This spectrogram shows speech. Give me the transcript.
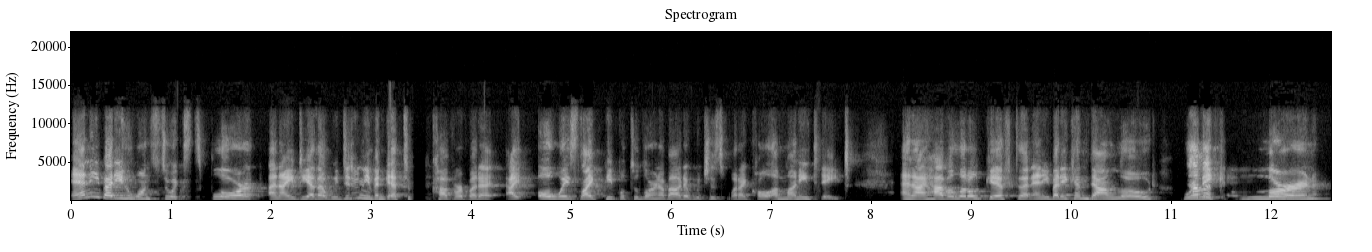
anybody who wants to explore an idea that we didn't even get to cover, but I, I, always like people to learn about it, which is what I call a money date. And I have a little gift that anybody can download where they can learn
